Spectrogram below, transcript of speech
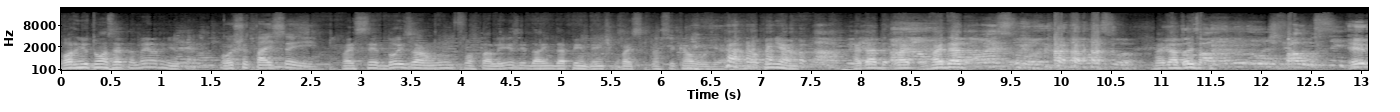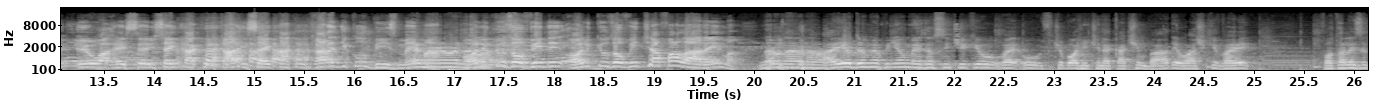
Orenilton 1x0 também, Orenilton? Vou chutar isso aí. Vai ser 2x1 Fortaleza e da Independente que vai se classificar hoje. É a minha opinião. Vai dar. Vai, vai dar. É sua. É sua. Vai dar 2x1 falo. Eu, eu, isso, isso aí tá com cara, isso aí tá com cara de clubismo, hein, É mano? não, é não. Olha o que os ouvintes, olha o que os ouvintes já falaram, hein, mano? Não, não, não. Aí eu dei minha opinião mesmo. Eu senti que o, vai- o futebol argentino é catimbado. Eu acho que vai. Fortaleza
